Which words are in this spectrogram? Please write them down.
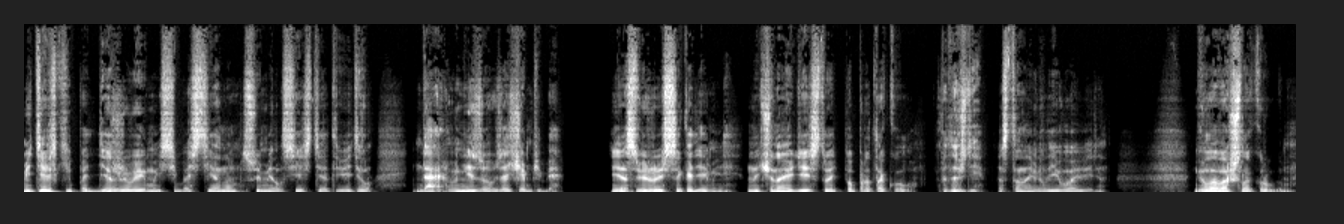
Метельский, поддерживаемый Себастьяном, сумел сесть и ответил. — Да, внизу. Зачем тебе? — Я свяжусь с Академией. Начинаю действовать по протоколу. — Подожди, — остановил его Аверин. Голова шла кругом.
